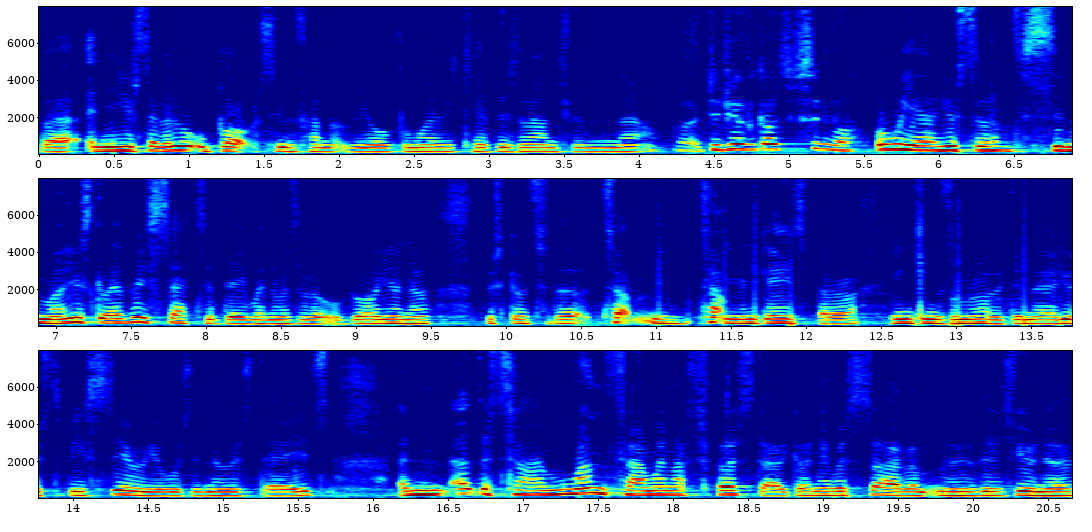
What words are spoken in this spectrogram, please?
But, and he used to have a little box in front of the organ where he kept his lantern and that. Right, did you ever go to the cinema? Oh yeah, I used to love the cinema. I used to go every Saturday when I was a little girl, you know. I used to go to the Tupney, Tupney in Gainsborough in Kingsland Road and there used to be serials in those days. And at the time, one time when I first started going, there was silent movies, you know,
